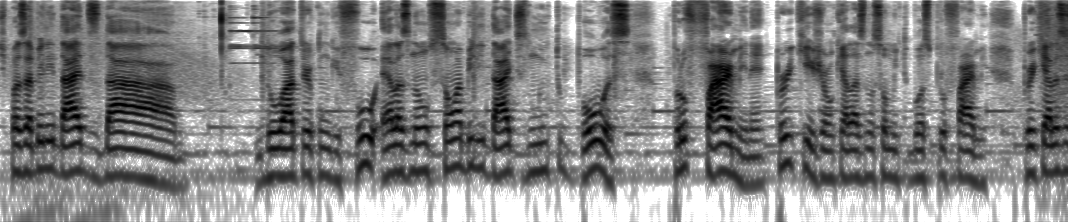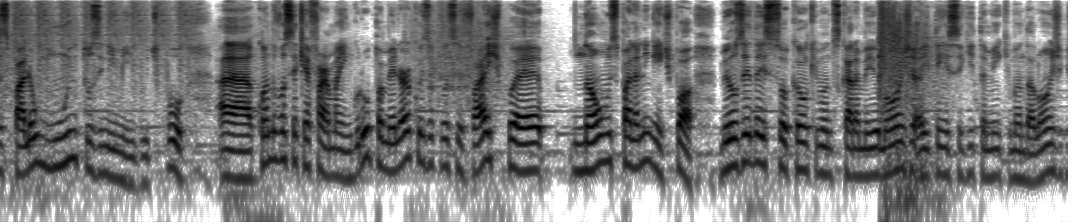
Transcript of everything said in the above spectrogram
Tipo, as habilidades da do Water Kung Fu, elas não são habilidades muito boas pro farm, né? Por que, João, que elas não são muito boas pro farm? Porque elas espalham muitos inimigos. Tipo, uh, quando você quer farmar em grupo, a melhor coisa que você faz, tipo, é não espalhar ninguém. Tipo, ó, meu Z dá esse socão que manda os caras meio longe, aí tem esse aqui também que manda longe.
